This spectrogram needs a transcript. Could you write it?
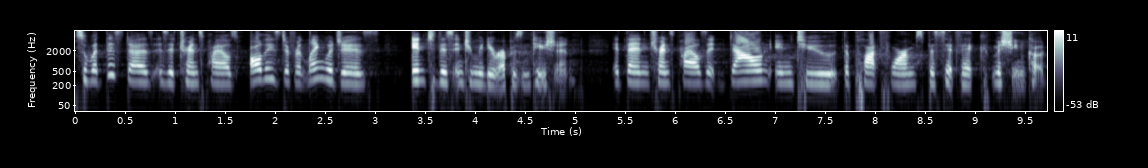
So what this does is it transpiles all these different languages into this intermediate representation. It then transpiles it down into the platform-specific machine code.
